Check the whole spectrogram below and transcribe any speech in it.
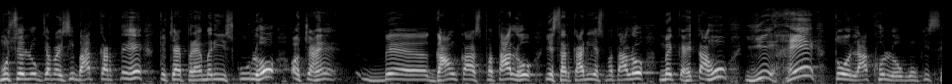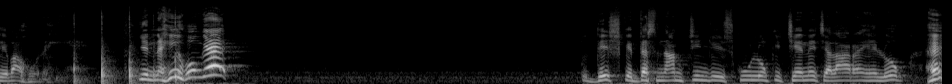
मुझसे लोग जब ऐसी बात करते हैं तो चाहे प्राइमरी स्कूल हो और चाहे गाँव का अस्पताल हो, ये सरकारी अस्पताल हो, मैं कहता हूँ, ये हैं तो लाखों लोगों की सेवा हो रही है। ये नहीं होंगे। तो देश के दस नामचीन जो स्कूलों की चेनें चला रहे हैं लोग, हैं?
